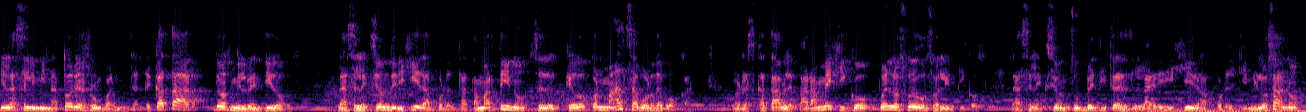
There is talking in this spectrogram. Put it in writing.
y en las eliminatorias rumbo al Mundial de Qatar 2022. La selección dirigida por el Tata Martino se quedó con mal sabor de boca. Lo rescatable para México fue en los Juegos Olímpicos. La selección sub-23, la dirigida por el Jimmy Lozano,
